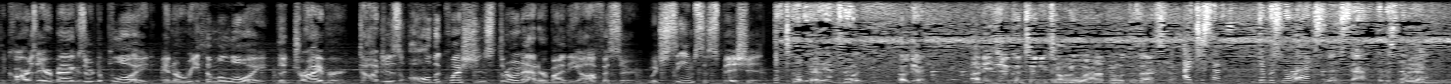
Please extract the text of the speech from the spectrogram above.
The car's airbags are deployed, and Aretha Malloy, the driver, dodges all the questions thrown at her by the officer, which seems suspicious. Okay, but again, I need you to continue telling me what happened with this accident. I just have. there was no accident, sir. There was no. Man.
